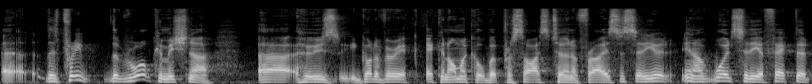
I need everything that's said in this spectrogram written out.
Uh, there's pretty, the Royal Commissioner. Uh, who's got a very economical but precise turn of phrase? Just said, you know, words to the effect that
